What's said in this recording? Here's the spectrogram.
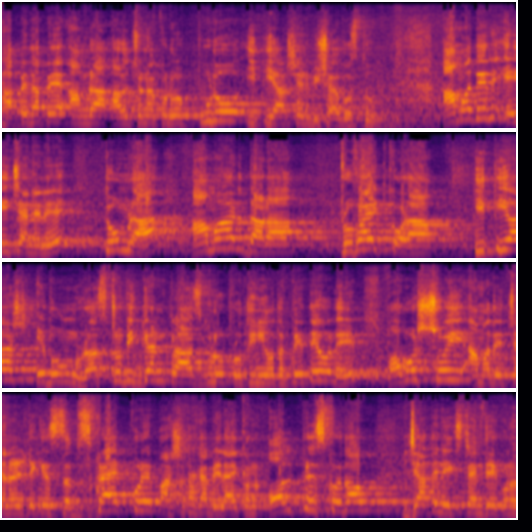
ধাপে ধাপে আমরা আলোচনা করব পুরো ইতিহাসের বিষয়বস্তু। আমাদের এই চ্যানেলে তোমরা আমার দ্বারা প্রোভাইড করা ইতিহাস এবং রাষ্ট্রবিজ্ঞান ক্লাসগুলো প্রতিনিয়ত পেতে হলে অবশ্যই আমাদের চ্যানেলটিকে সাবস্ক্রাইব করে পাশে থাকা বেল আইকন অল প্রেস করে দাও, যাতে নেক্সট টাইম থেকে কোনো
